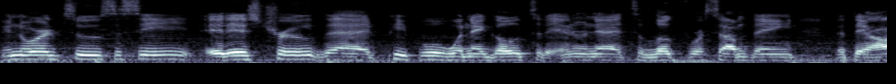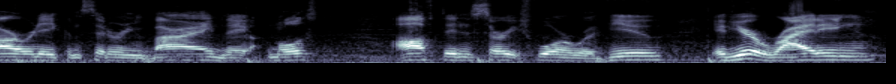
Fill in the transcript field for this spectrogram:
in order to succeed. It is true that people, when they go to the internet to look for something that they're already considering buying, they most often search for a review. If you're writing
